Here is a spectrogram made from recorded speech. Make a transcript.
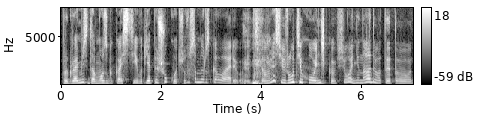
программист до мозга костей. Вот я пишу код, что вы со мной разговариваете? Там, я сижу тихонечко, все, не надо вот этого.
